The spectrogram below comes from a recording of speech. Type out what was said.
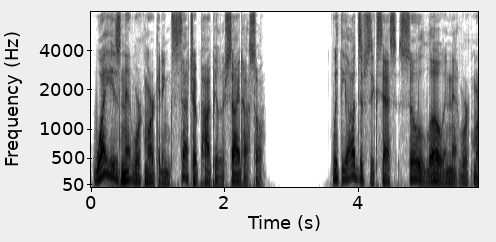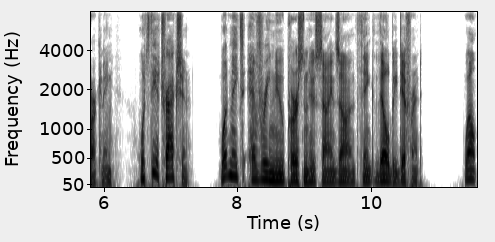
Why is network marketing such a popular side hustle? With the odds of success so low in network marketing, what's the attraction? What makes every new person who signs on think they'll be different? Well,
